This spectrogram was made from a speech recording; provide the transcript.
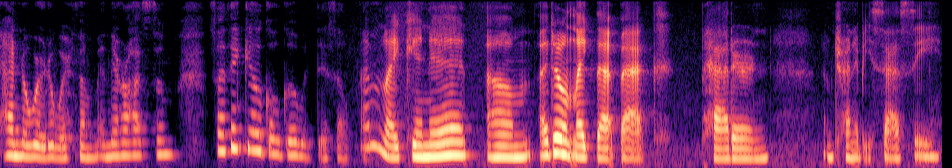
had nowhere to wear them and they're awesome. So I think it'll go good with this outfit. I'm liking it. Um, I don't like that back pattern. I'm trying to be sassy.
